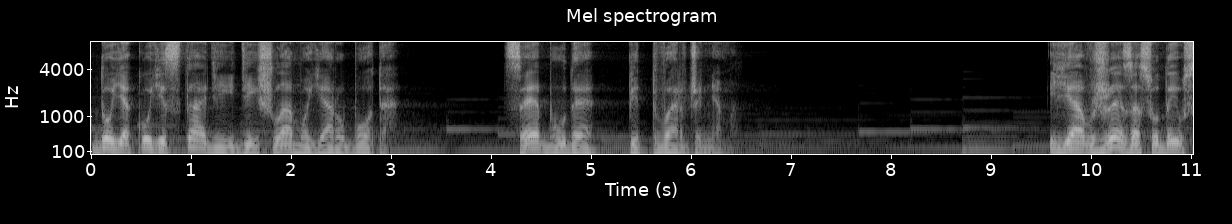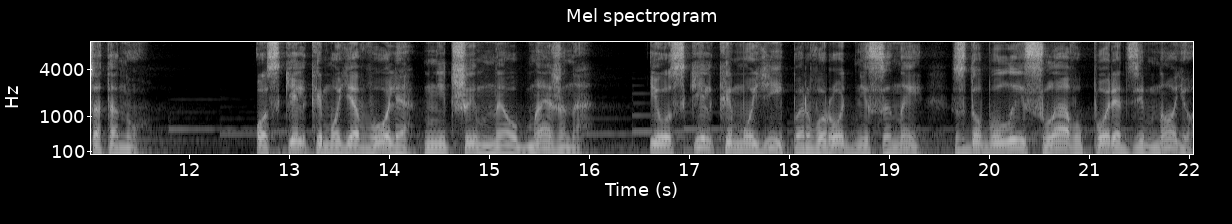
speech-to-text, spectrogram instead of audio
до якої стадії дійшла моя робота. Це буде підтвердженням. Я вже засудив сатану. Оскільки моя воля нічим не обмежена, і оскільки мої первородні сини здобули славу поряд зі мною,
